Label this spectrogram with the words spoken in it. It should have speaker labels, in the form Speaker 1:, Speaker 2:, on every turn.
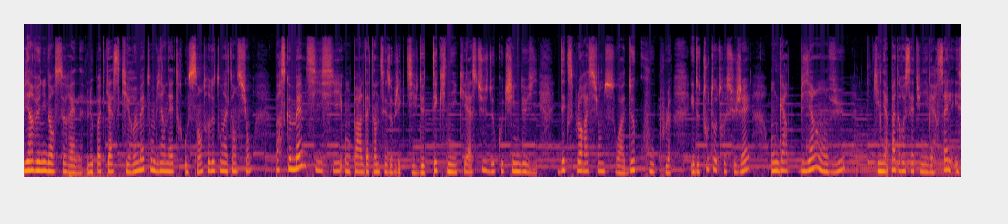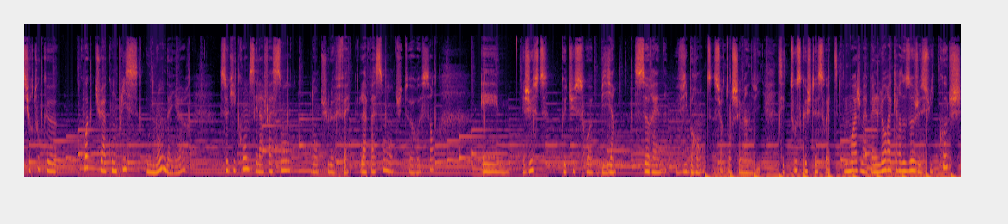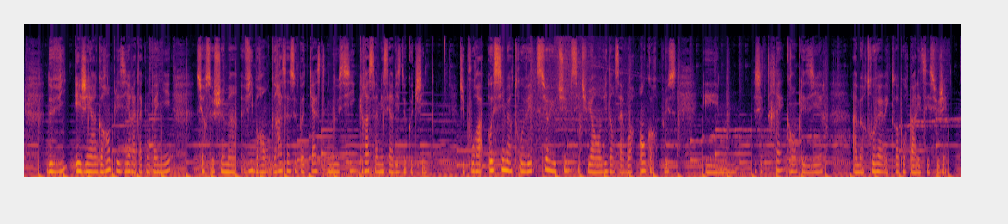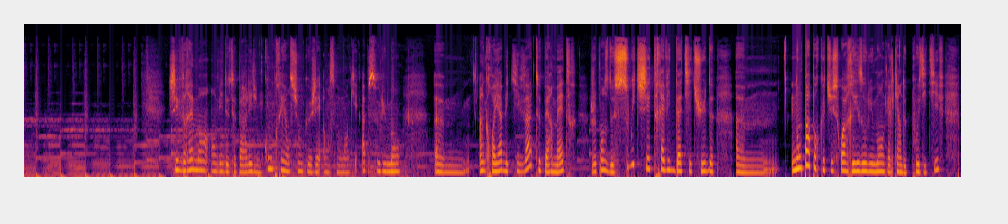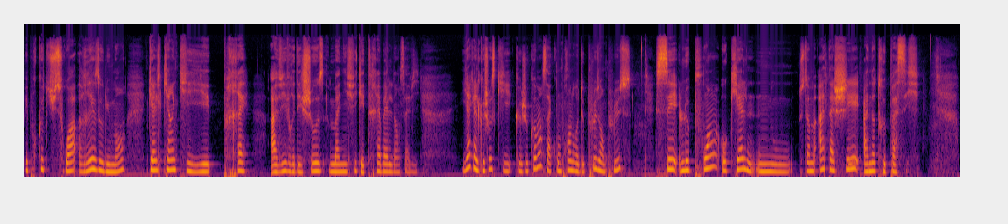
Speaker 1: Bienvenue dans Sereine, le podcast qui remet ton bien-être au centre de ton attention. Parce que même si ici on parle d'atteindre ses objectifs, de techniques et astuces de coaching de vie, d'exploration de soi, de couple et de tout autre sujet, on garde bien en vue qu'il n'y a pas de recette universelle et surtout que quoi que tu accomplisses ou non d'ailleurs, ce qui compte c'est la façon dont tu le fais, la façon dont tu te ressens et juste que tu sois bien, sereine, vibrante sur ton chemin de vie. C'est tout ce que je te souhaite. Moi, je m'appelle Laura Cardozo, je suis coach de vie et j'ai un grand plaisir à t'accompagner sur ce chemin vibrant grâce à ce podcast, mais aussi grâce à mes services de coaching. Tu pourras aussi me retrouver sur YouTube si tu as envie d'en savoir encore plus. Et j'ai très grand plaisir à me retrouver avec toi pour parler de ces sujets. J'ai vraiment envie de te parler d'une compréhension que j'ai en ce moment qui est absolument euh, incroyable et qui va te permettre, je pense, de switcher très vite d'attitude. Euh, non pas pour que tu sois résolument quelqu'un de positif, mais pour que tu sois résolument quelqu'un qui est prêt à vivre des choses magnifiques et très belles dans sa vie. Il y a quelque chose qui, que je commence à comprendre de plus en plus, c'est le point auquel nous sommes attachés à notre passé.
